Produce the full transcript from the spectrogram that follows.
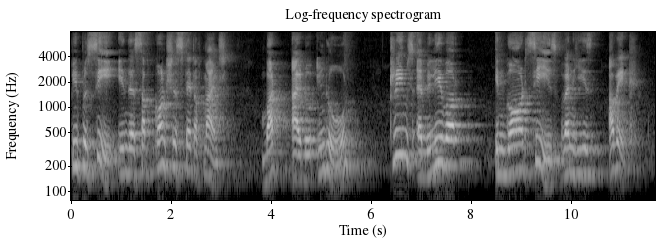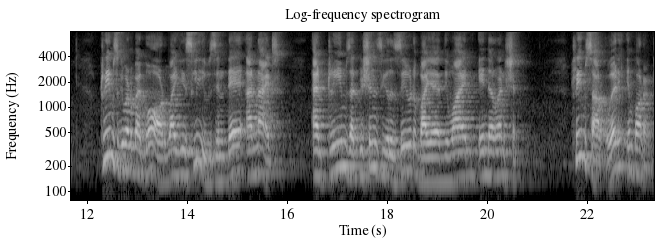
people see in their subconscious state of mind, but I do include dreams a believer in God sees when he is awake. Dreams given by God while he sleeps in day and night, and dreams and visions he received by a divine intervention. Dreams are very important.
